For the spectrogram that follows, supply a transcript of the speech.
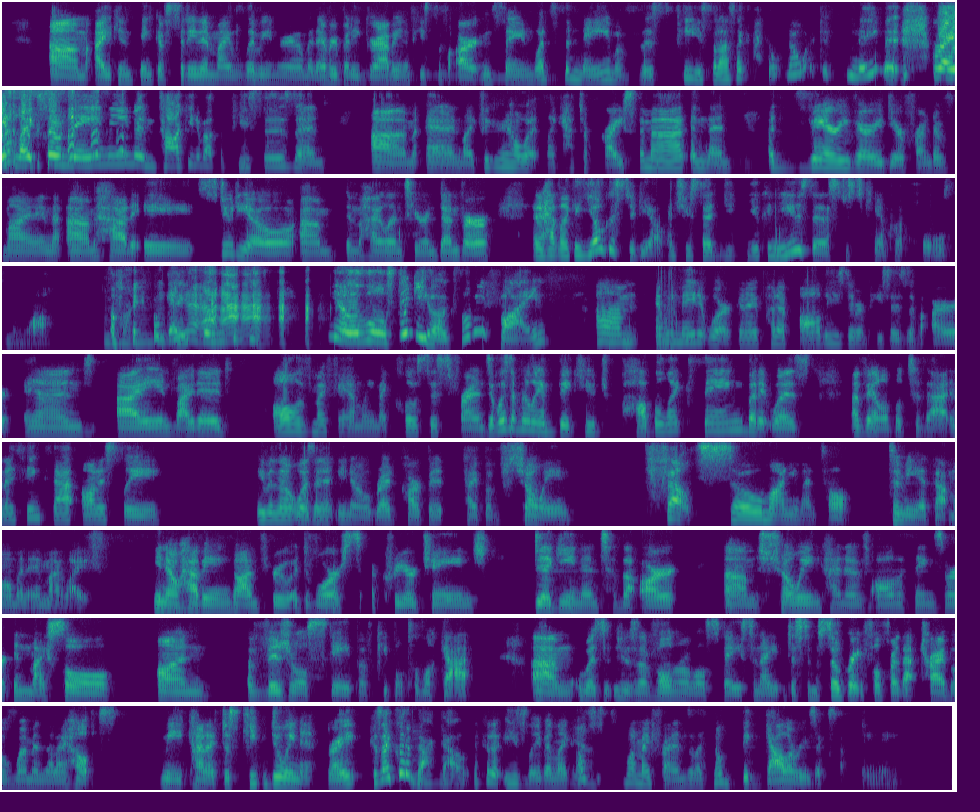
Um, I can think of sitting in my living room and everybody grabbing a piece of art and saying, What's the name of this piece? And I was like, I don't know. I didn't name it. Right. Like, so naming and talking about the pieces and um, and like figuring out what like had to price them at. And then a very, very dear friend of mine um, had a studio um, in the Highlands here in Denver, and it had like a yoga studio. And she said, You can use this, just can't put holes in the wall. I'm like, mm-hmm. okay, so you, know, little sticky hooks will be fine. Um, and we made it work. And I put up all these different pieces of art, and I invited all of my family, my closest friends. It wasn't really a big, huge public thing, but it was available to that. And I think that honestly, even though it wasn't, you know, red carpet type of showing, felt so monumental to me at that moment in my life. You know, having gone through a divorce, a career change, digging into the art, um, showing kind of all the things were in my soul on a visual scape of people to look at um, was was a vulnerable space, and I just am so grateful for that tribe of women that I helped me kind of just keep doing it, right? Because I could have backed mm-hmm. out. I could have easily been like, yeah. "Oh, just one of my friends," and like, no big galleries accepting me.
